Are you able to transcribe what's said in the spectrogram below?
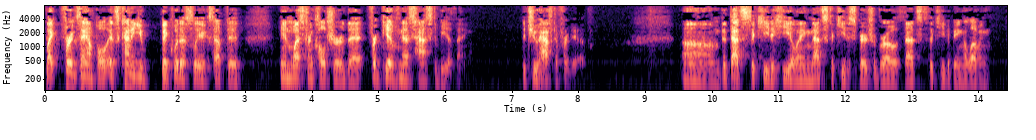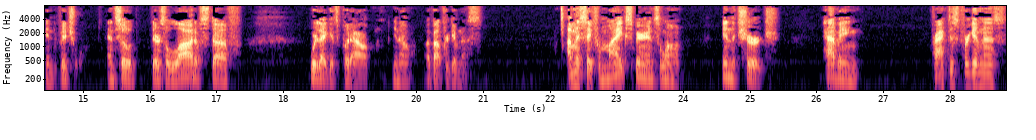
Like, for example, it's kind of ubiquitously accepted in Western culture that forgiveness has to be a thing, that you have to forgive. Um, that that's the key to healing. That's the key to spiritual growth. That's the key to being a loving individual. And so there's a lot of stuff where that gets put out, you know, about forgiveness. I'm going to say from my experience alone in the church, having practiced forgiveness,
